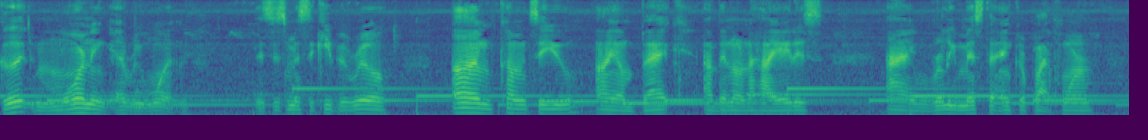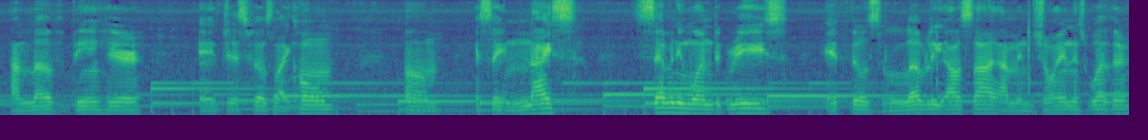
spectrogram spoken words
Good morning, everyone. This is Mr. Keep It Real. I'm coming to you. I am back. I've been on a hiatus. I really miss the Anchor platform. I love being here. It just feels like home. Um, it's a nice 71 degrees. It feels lovely outside. I'm enjoying this weather.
